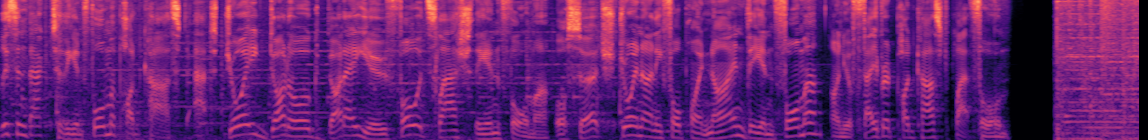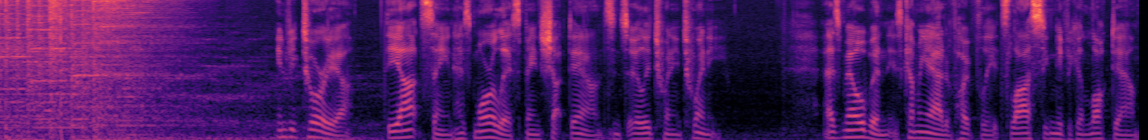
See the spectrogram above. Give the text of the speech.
Listen back to The Informer podcast at joy.org.au forward slash The Informer or search Joy 94.9 The Informer on your favourite podcast platform. In Victoria, the art scene has more or less been shut down since early 2020. As Melbourne is coming out of hopefully its last significant lockdown,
